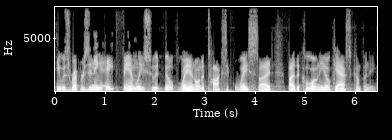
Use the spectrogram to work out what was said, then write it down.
He was representing eight families who had built land on a toxic waste site by the Colonial Gas Company.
